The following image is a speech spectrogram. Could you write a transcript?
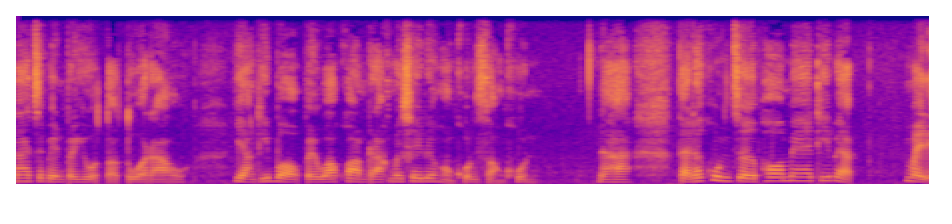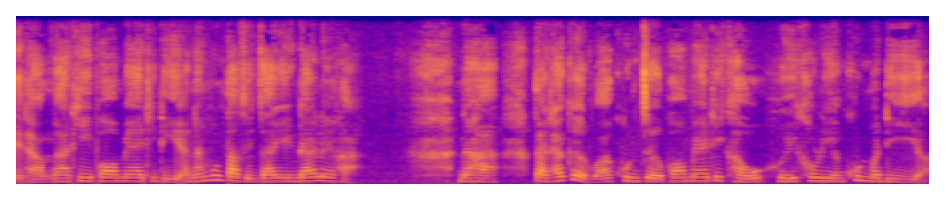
น่าจะเป็นประโยชน์ต่อตัวเรา อย่างที่บอกไปว่าความรักไม่ใช่เรื่องของคนสองคนนะคะ แต่ถ้าคุณเจอพ่อแม่ที่แบบไม่ได้ทำหน้าที่พ่อแม่ที่ดี อันนั้นคุณตัดสินใจเองได้เลยค่ะ นะคะ แต่ถ้าเกิดว่าคุณเจอพ่อแม่ที่เขาเฮ้ยเขาเลี้ยงคุณมาดีอะ่ะ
